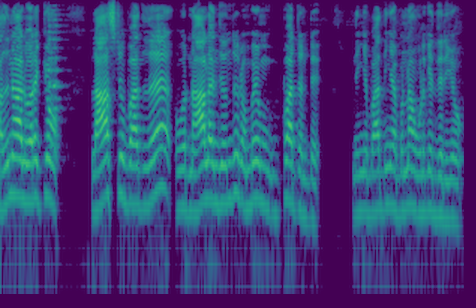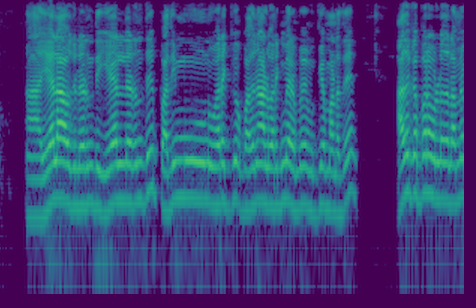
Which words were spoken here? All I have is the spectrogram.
பதினாலு வரைக்கும் லாஸ்ட்டு பார்த்தத ஒரு நாலஞ்சு வந்து ரொம்ப இம்பார்ட்டண்ட்டு நீங்கள் பார்த்தீங்க அப்படின்னா உங்களுக்கே தெரியும். ஏழாவதுலேருந்து ஏழுலேருந்து பதிமூணு வரைக்கும் பதினாலு வரைக்குமே ரொம்ப முக்கியமானது. அதுக்கப்புறம் உள்ளது எல்லாமே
